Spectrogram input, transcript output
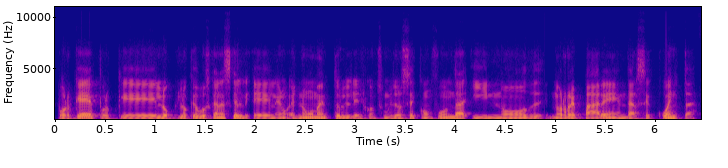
¿Por qué? Porque lo, lo que buscan es que en un momento el, el, consumidor se confunda y no, no repare en darse cuenta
